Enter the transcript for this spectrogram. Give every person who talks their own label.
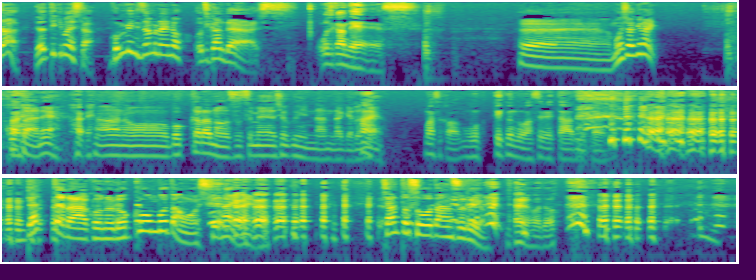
Speaker 1: さあ、やってきました。コンビニ侍のお時間です。
Speaker 2: お時間です。
Speaker 1: えー、申し訳ない。今回はね、
Speaker 2: はいはい
Speaker 1: あのー僕からのおすすめ食品なんだけどね。
Speaker 2: はい。まさか持ってくの忘れたみたいな。
Speaker 1: だったら、この録音ボタンを押してないね。ちゃんと相談するよ。
Speaker 2: なるほど。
